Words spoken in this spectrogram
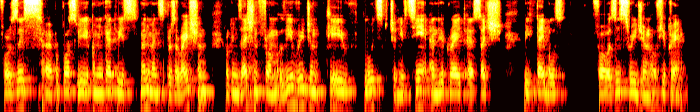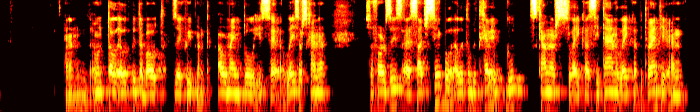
For this uh, purpose, we communicate with Monuments Preservation Organization from Lviv region, Kiev, Lutsk, Chernivtsi, and we create uh, such big tables for this region of Ukraine. And I want to tell a little bit about the equipment. Our main tool is a laser scanner. So for this, such simple, a little bit heavy, good scanners like a C10, like a P20, and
